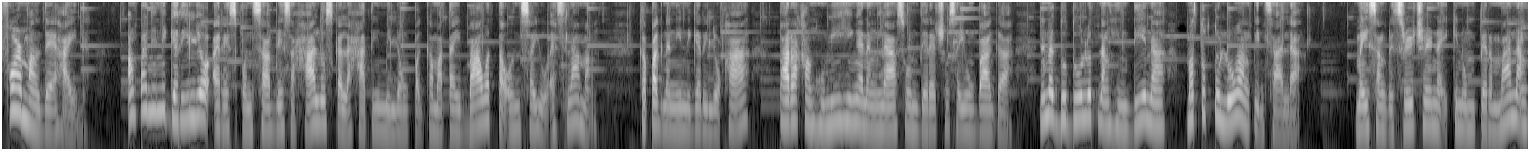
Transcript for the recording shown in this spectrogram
formaldehyde. Ang paninigarilyo ay responsable sa halos kalahating milyong pagkamatay bawat taon sa US lamang. Kapag naninigarilyo ka, para kang humihinga ng lason diretsyo sa iyong baga na nagdudulot ng hindi na matutulungang pinsala. May isang researcher na ikinumpirma na ang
